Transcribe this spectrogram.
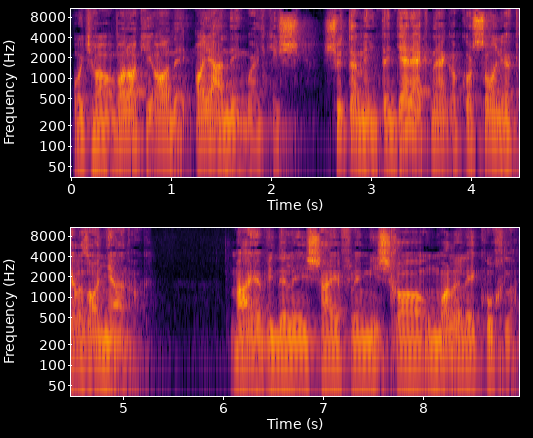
hogy ha valaki ad egy ajándékba egy kis süteményt egy gyereknek, akkor szólnia kell az anyjának. Mája videle és sájeflé misha, um malelé kuchla.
